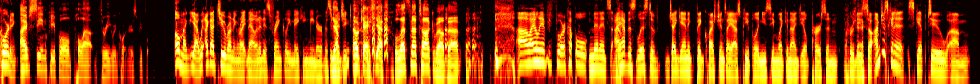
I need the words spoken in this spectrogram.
recording. I've seen people pull out three recorders before. Oh my, yeah. we- I got two running right now, and it is frankly making me nervous, Reggie. Okay. Yeah. Well, let's not talk about that. Uh, I only have you for a couple minutes. I have this list of gigantic big questions I ask people, and you seem like an ideal person for these. So I'm just going to skip to um,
